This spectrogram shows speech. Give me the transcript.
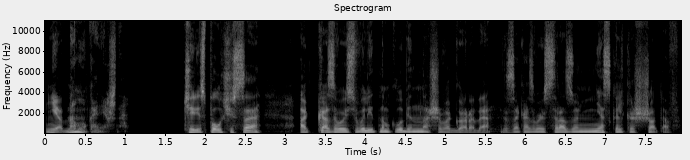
Не одному, конечно. Через полчаса оказываюсь в элитном клубе нашего города. Заказываю сразу несколько шотов.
